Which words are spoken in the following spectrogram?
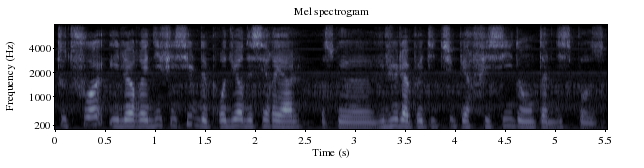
Toutefois, il leur est difficile de produire des céréales, parce que vu la petite superficie dont elles disposent.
